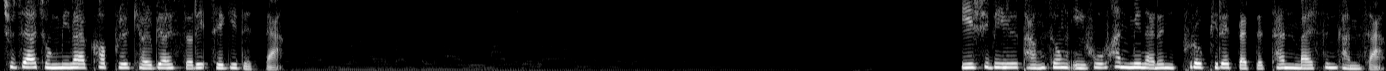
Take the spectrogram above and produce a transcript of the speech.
주자 종민아 커플 결별설이 제기됐다. (22일) 방송 이후 황민아는 프로필에 따뜻한 말씀 감사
